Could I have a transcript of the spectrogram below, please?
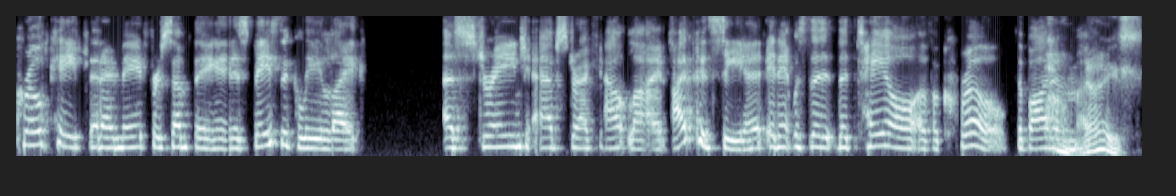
crow cape that I made for something, and it's basically like a strange abstract outline. I could see it, and it was the the tail of a crow, the Oh, bottom of nice,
